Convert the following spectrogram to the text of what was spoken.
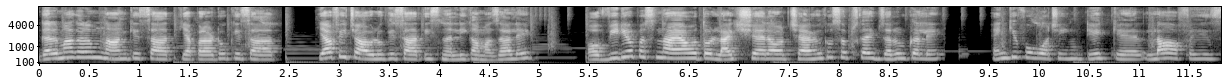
गर्मा गर्म नान के साथ या पराठों के साथ या फिर चावलों के साथ इस नली का मज़ा ले। और वीडियो पसंद आया हो तो लाइक शेयर और चैनल को सब्सक्राइब ज़रूर कर लें। Thank you for watching take care ला हाफिज़।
